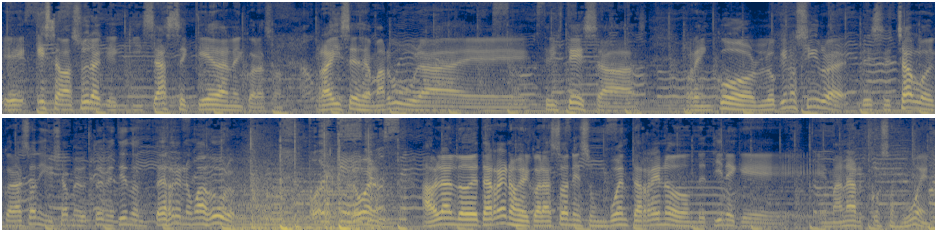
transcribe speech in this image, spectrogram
eh, esa basura que quizás se queda en el corazón. Raíces de amargura, eh, tristezas, rencor, lo que no sirve, desecharlo del corazón y ya me estoy metiendo en terreno más duro. Pero bueno, hablando de terrenos, el corazón es un buen terreno donde tiene que emanar cosas buenas.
